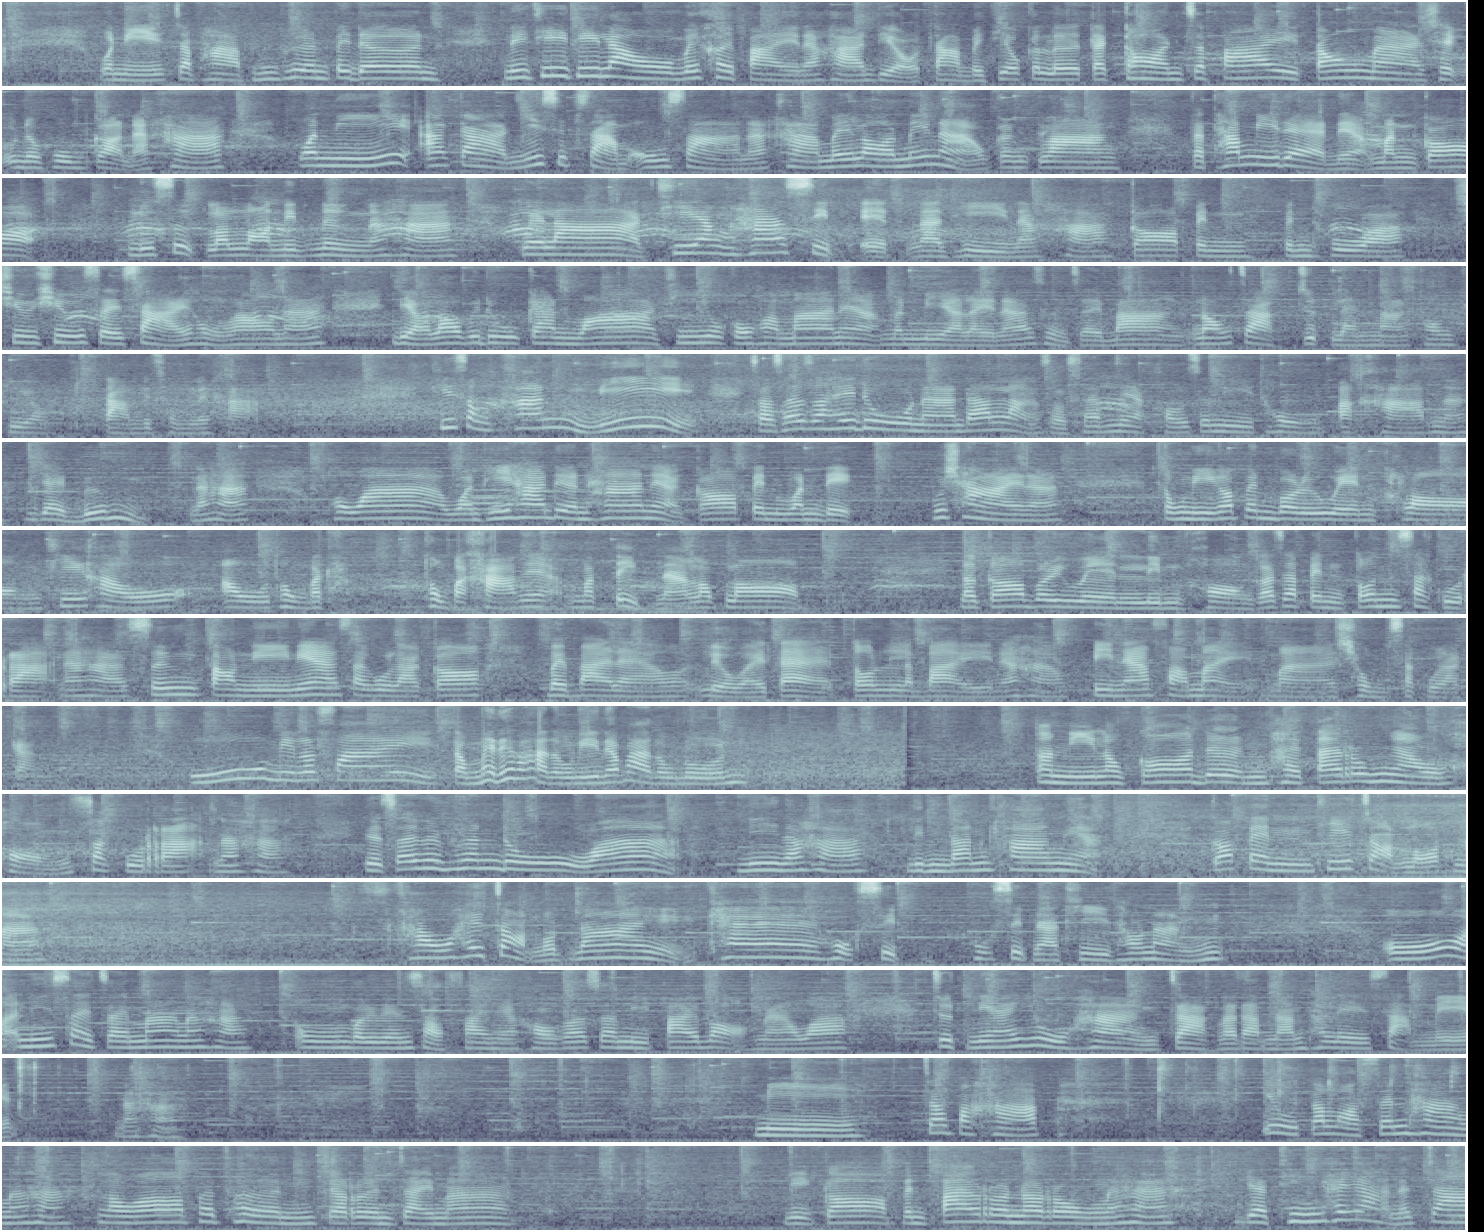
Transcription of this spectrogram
วันนี้จะพาเพื่อนๆไปเดิน ในที่ที่เราไม่เคยไปนะคะ เดี๋ยวตามไปเที่ยวกันเลย แต่ก่อนจะไปต้องมาเช็คอุณหภูมิก่อนนะคะ วันนี้อากาศ 23 องศานะคะ ไม่ร้อนไม่หนาวกลางๆ แต่ถ้ามีแดดเนี่ยมันก็ รู้สึกร้อนๆนิดนึงนะคะ เวลาเที่ยง 51 นาทีนะคะ ก็เป็นเป็นทัวร์ชิลๆสายๆของเรานะ เดี๋ยวเราไปดูกันว่าที่โยโกฮาม่าเนี่ยมันมีอะไรน่าสนใจบ้าง นอกจากจุดแลนด์มาร์คท่องเที่ยวตามไปชมเลยค่ะ ที่สำคัญนี่สาวแซบจะให้ดูนะ ด้านหลังสาวแซบเนี่ยเขาจะมีธงปลาคาร์ฟนะ ใหญ่บึ้มนะคะ เพราะว่าวันที่ 5 เดือน 5 เนี่ยก็เป็นวันเด็กผู้ชายนะ ตรงนี้ก็เป็นบริเวณคลองที่เขาเอาธงปลาธงปลาคาร์ฟเนี่ยมาติดนะรอบๆ แล้วก็บริเวณริมคลองก็จะเป็นต้นซากุระนะคะ ซึ่งตอนนี้เนี่ยซากุระก็บายบายแล้ว เหลือไว้แต่ต้นละใบนะคะ ปีหน้าฟ้าใหม่มาชมซากุระกันอู้มีรถไฟ แต่ไม่ได้ผ่านตรงนี้นะผ่านตรงนู้น ตอนนี้เราก็เดินภายใต้ร่มเงาของซากุระนะคะ เดี๋ยวจะให้เพื่อนๆดูว่านี่นะคะ ริมด้านข้างเนี่ย ก็เป็นที่จอดรถนะ เขาให้จอดรถได้แค่ 60 60 นาทีเท่านั้น โอ้ อันนี้ใส่ใจมากนะคะ ตรงบริเวณเสาไฟเนี่ยเขาก็จะมีป้ายบอกนะว่า จุดนี้อยู่ห่างจากระดับน้ำทะเล 3 เมตรนะคะ มีเจ้าปลาคาร์ฟอยู่ตลอดเส้นทางนะคะ เราก็เพลิดเพลินเจริญใจมาก นี่ก็เป็นป้ายรณรงค์นะคะ อย่าทิ้งขยะนะจ๊ะ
